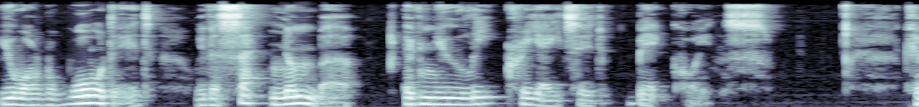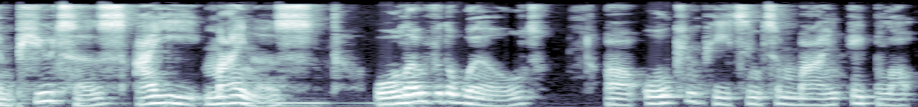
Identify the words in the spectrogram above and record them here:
you are rewarded with a set number of newly created bitcoins. Computers, i.e. miners, all over the world are all competing to mine a block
